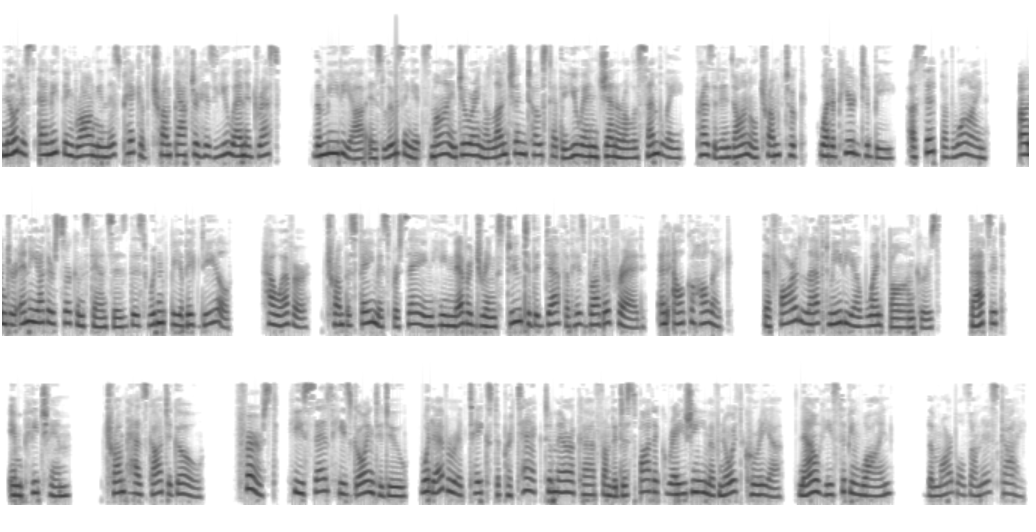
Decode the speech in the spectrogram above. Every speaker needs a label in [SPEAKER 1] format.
[SPEAKER 1] Notice anything wrong in this pic of Trump after his UN address? The media is losing its mind during a luncheon toast at the UN General Assembly. President Donald Trump took what appeared to be a sip of wine. Under any other circumstances this wouldn't be a big deal. However, Trump is famous for saying he never drinks due to the death of his brother Fred, an alcoholic. The far-left media went bonkers. That's it. Impeach him. Trump has got to go. First, he says he's going to do whatever it takes to protect America from the despotic regime of North Korea. Now he's sipping wine. The marbles on this guy.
